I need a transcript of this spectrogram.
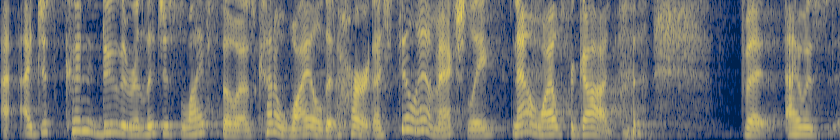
I, I just couldn't do the religious life though. I was kind of wild at heart. I still am, actually. Now I'm wild for God. but I was,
